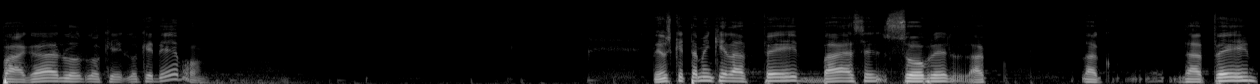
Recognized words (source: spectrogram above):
pagar lo que, lo que debo. Vemos que también que la fe base sobre la, la, la fe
